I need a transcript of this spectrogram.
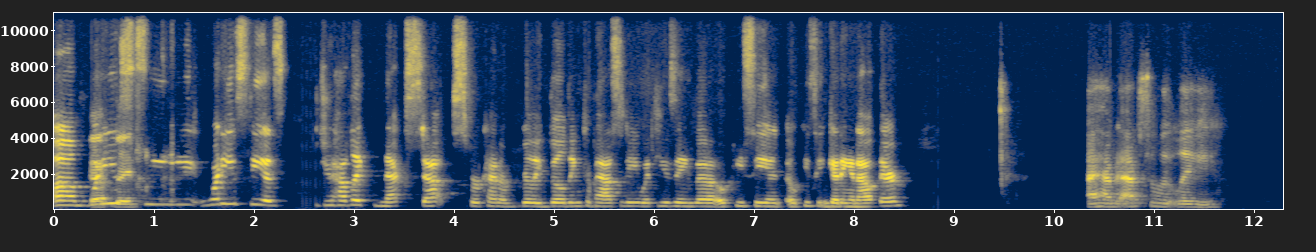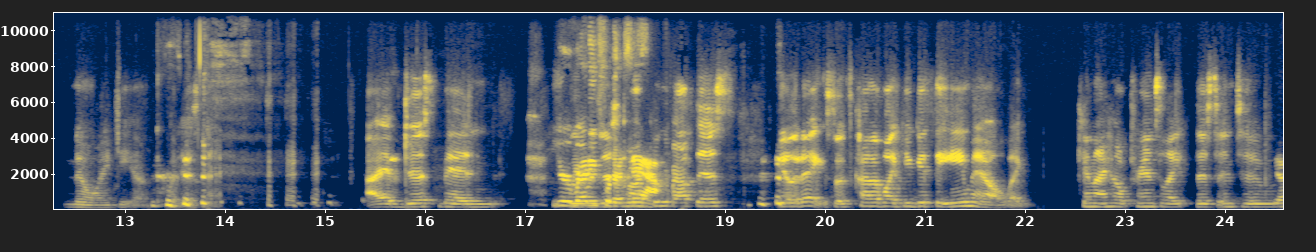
um what do you see what do you see as do you have like next steps for kind of really building capacity with using the OPISI and OPISI and getting it out there I have absolutely no idea what is next. I have just been you're we ready for a nap about this the other day. So it's kind of like you get the email, like, can I help translate this into Yeah.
